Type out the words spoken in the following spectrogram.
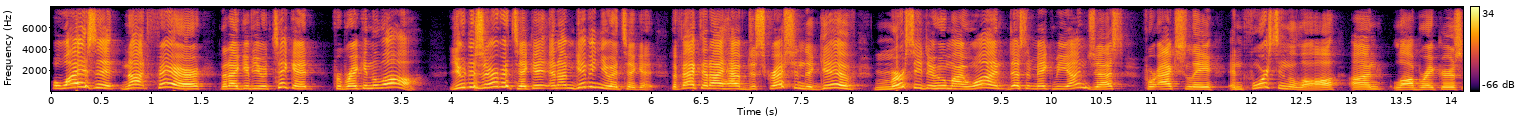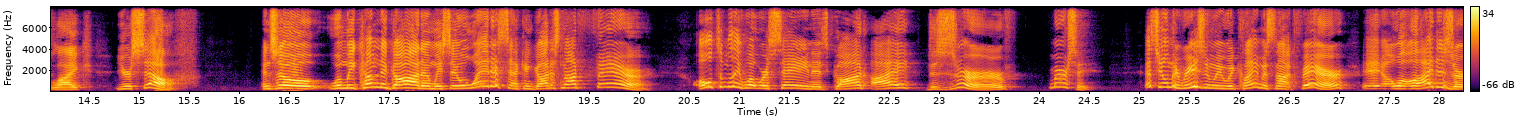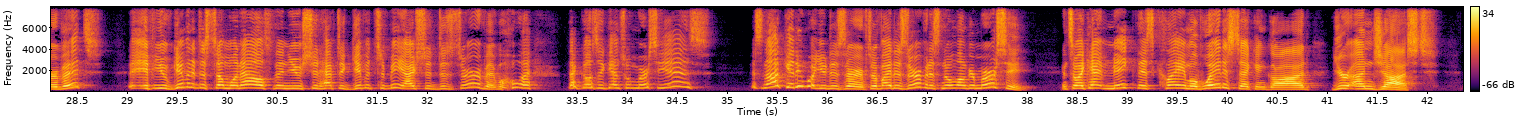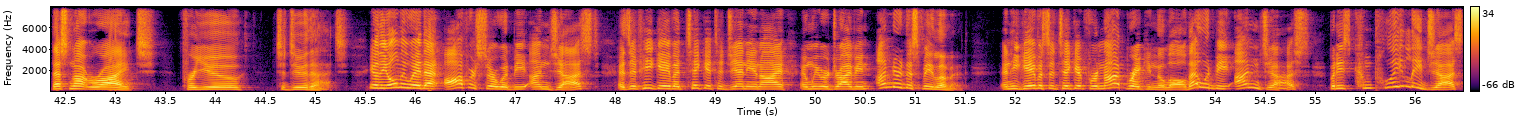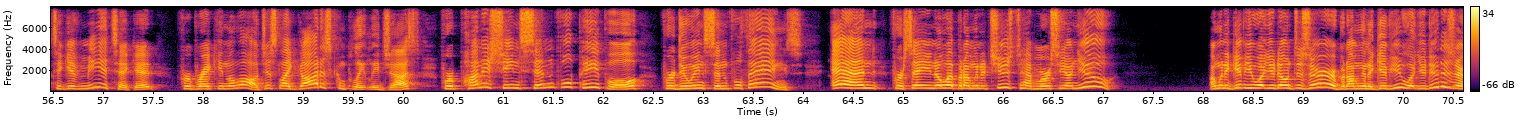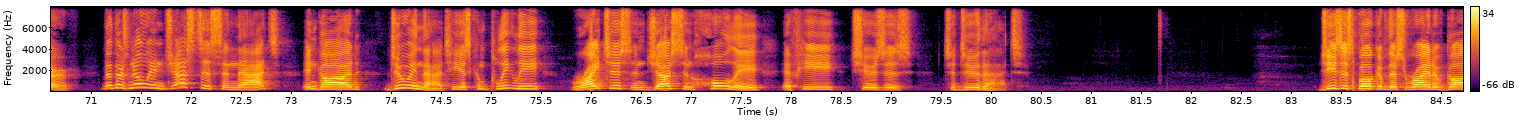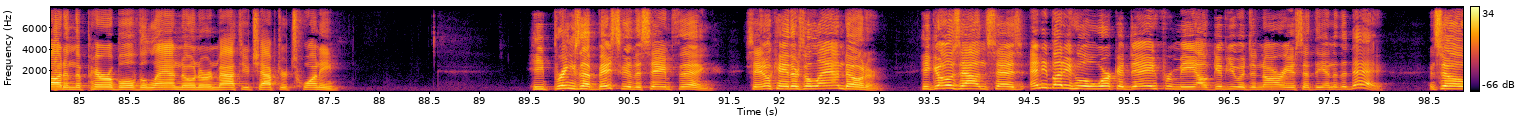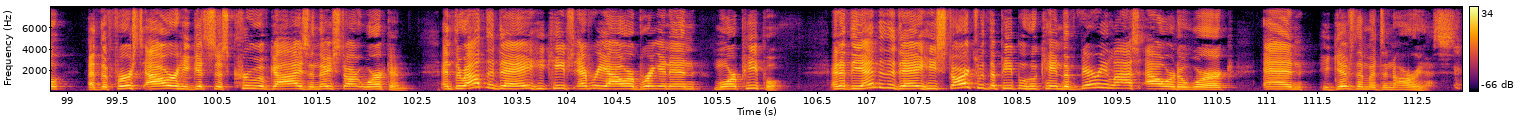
Well, why is it not fair that I give you a ticket for breaking the law? You deserve a ticket and I'm giving you a ticket. The fact that I have discretion to give mercy to whom I want doesn't make me unjust for actually enforcing the law on lawbreakers like yourself. And so when we come to God and we say, well, wait a second, God, it's not fair. Ultimately, what we're saying is, God, I deserve mercy. That's the only reason we would claim it's not fair. Eh, well, I deserve it. If you've given it to someone else, then you should have to give it to me. I should deserve it. Well, that goes against what mercy is. It's not getting what you deserve. So if I deserve it, it's no longer mercy. And so I can't make this claim of, wait a second, God, you're unjust. That's not right for you to do that. You know, the only way that officer would be unjust is if he gave a ticket to Jenny and I and we were driving under the speed limit. And he gave us a ticket for not breaking the law. That would be unjust, but he's completely just to give me a ticket for breaking the law. Just like God is completely just for punishing sinful people for doing sinful things. And for saying, you know what, but I'm going to choose to have mercy on you. I'm going to give you what you don't deserve, but I'm going to give you what you do deserve. That there's no injustice in that, in God doing that. He is completely righteous and just and holy if he chooses to do that. Jesus spoke of this right of God in the parable of the landowner in Matthew chapter 20. He brings up basically the same thing, saying, okay, there's a landowner. He goes out and says, anybody who will work a day for me, I'll give you a denarius at the end of the day. And so at the first hour, he gets this crew of guys and they start working. And throughout the day, he keeps every hour bringing in more people. And at the end of the day, he starts with the people who came the very last hour to work and he gives them a denarius.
